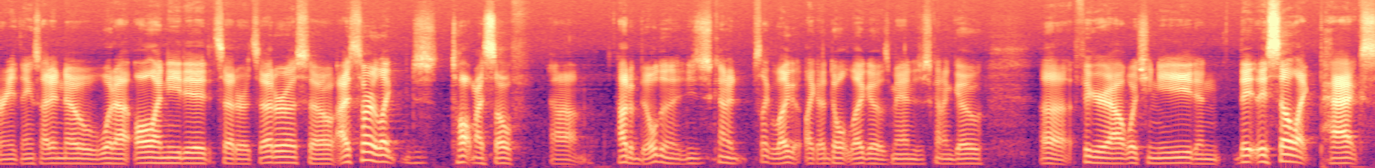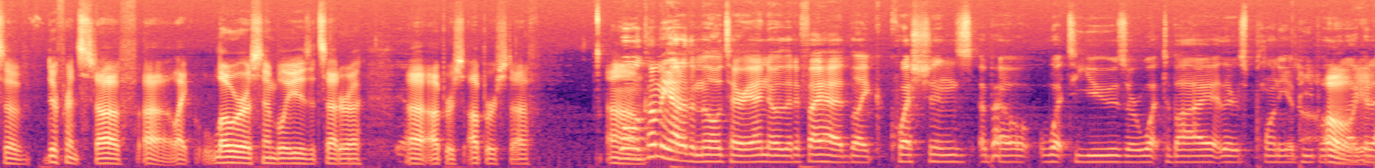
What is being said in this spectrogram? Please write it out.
or anything, so I didn't know what I, all I needed, et cetera, et cetera. So I started like just taught myself um, how to build it. You just kind of it's like Lego, like adult Legos, man. You just kind of go uh, figure out what you need, and they, they sell like packs of different stuff, uh, like lower assemblies, et cetera, Yeah. uh, upper upper stuff. Um, well, coming out of the military, I know that if I had like questions about what to use or what to buy, there's plenty of people Oh, that I yeah. could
